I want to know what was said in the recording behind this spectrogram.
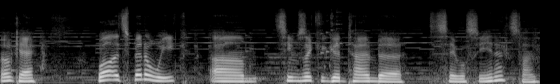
Okay. Well, it's been a week. Um, seems like a good time to, to say we'll see you next time.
